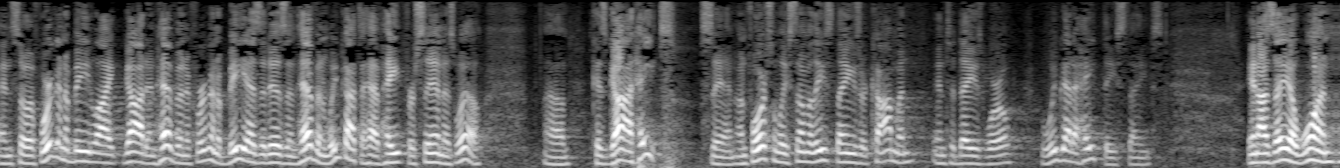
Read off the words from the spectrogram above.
And so if we're going to be like God in heaven, if we're going to be as it is in heaven, we've got to have hate for sin as well. Because um, God hates sin. Unfortunately, some of these things are common in today's world. But we've got to hate these things. In Isaiah 1,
